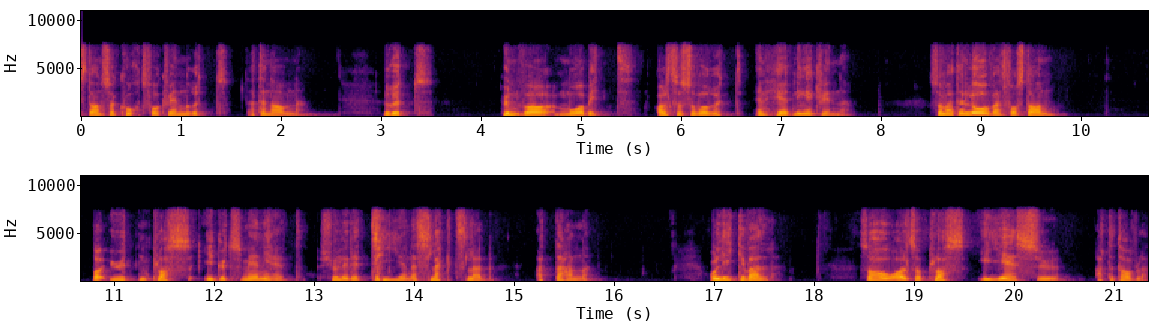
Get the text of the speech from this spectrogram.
stanse kort for kvinnen Ruth, dette navnet. Ruth hun var moabitt, altså så var Ruth en hedningekvinne, som etter lovens forstand var uten plass i Guds menighet, selv i det tiende slektsledd etter henne. Og likevel så har hun altså plass i Jesu ettertavle.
